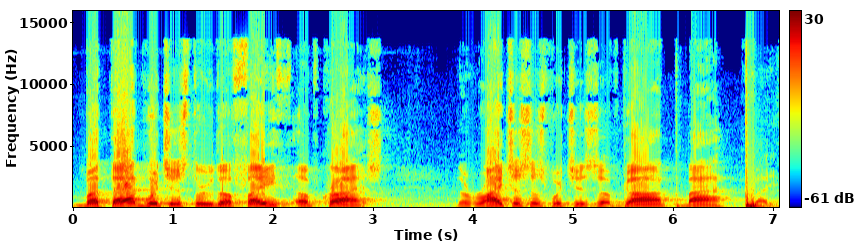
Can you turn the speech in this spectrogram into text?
but that which is through the faith of Christ, the righteousness which is of God by faith.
